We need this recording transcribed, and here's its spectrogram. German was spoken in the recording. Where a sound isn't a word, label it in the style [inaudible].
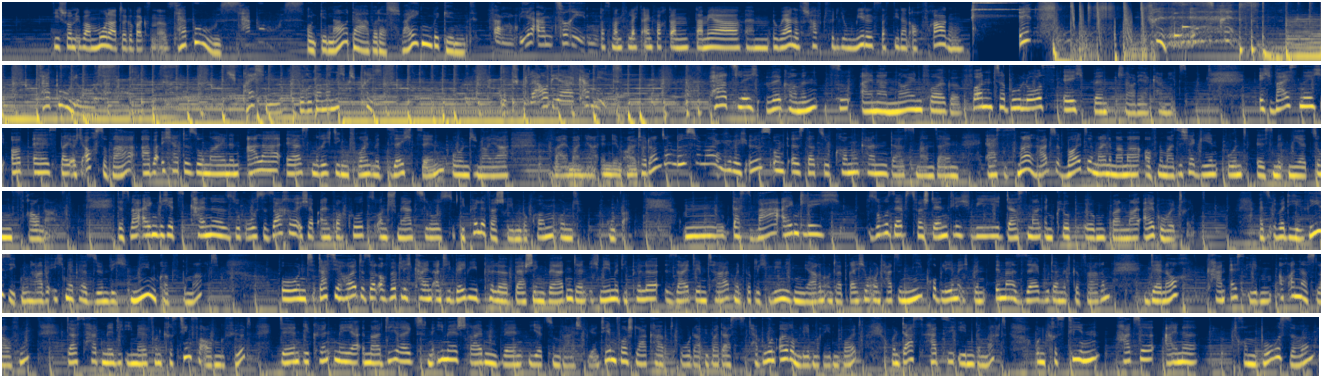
die schon über Monate gewachsen ist. Tabus. Tabus. Und genau da, wo das Schweigen beginnt, fangen wir an zu reden. Dass man vielleicht einfach dann da mehr ähm, Awareness schafft für die jungen Mädels, dass die dann auch fragen. It's Fritz. It's Fritz. Tabulos. Sprechen, worüber man nicht spricht. Mit Claudia Kamit. Herzlich willkommen zu einer neuen Folge von Tabulos. Ich bin Claudia Kamit. Ich weiß nicht, ob es bei euch auch so war, aber ich hatte so meinen allerersten richtigen Freund mit 16 und naja, weil man ja in dem Alter dann so ein bisschen neugierig ist und es dazu kommen kann, dass man sein erstes Mal hat, wollte meine Mama auf Nummer sicher gehen und ist mit mir zum Frauenarzt. Das war eigentlich jetzt keine so große Sache. Ich habe einfach kurz und schmerzlos die Pille verschrieben bekommen und gut war. Mm, das war eigentlich so selbstverständlich, wie dass man im Club irgendwann mal Alkohol trinkt. Also über die Risiken habe ich mir persönlich nie einen Kopf gemacht. Und das hier heute soll auch wirklich kein Anti-Baby-Pille-Bashing werden, denn ich nehme die Pille seit dem Tag mit wirklich wenigen Jahren Unterbrechung und hatte nie Probleme. Ich bin immer sehr gut damit gefahren. Dennoch kann es eben auch anders laufen. Das hat mir die E-Mail von Christine vor Augen geführt, denn ihr könnt mir ja immer direkt eine E-Mail schreiben, wenn ihr zum Beispiel einen Themenvorschlag habt oder über das Tabu in eurem Leben reden wollt. Und das hat sie eben gemacht. Und Christine hatte eine Thrombose,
